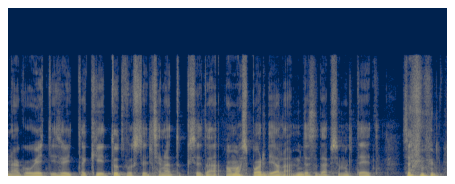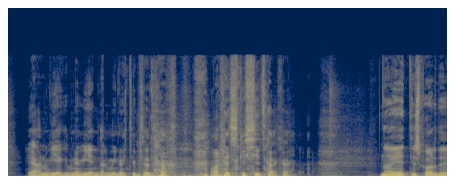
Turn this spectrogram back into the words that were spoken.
nagu jetisõit, äkki tutvusta üldse natuke seda oma spordiala, mida sa täpsemalt teed? see on küll, hea on viiekümne viiendal minutil seda alles küsida, aga no jetispordi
